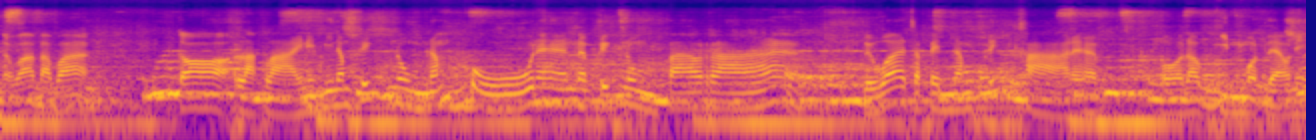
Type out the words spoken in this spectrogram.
แต่ว่าแบบว่า ก็หลากหลายนี่มีน้ำพริกหนุ่มน้ำปูนะฮะน้ำพริกหนุ่มปลาร้า หรือว่าจะเป็นน้ำพริกข่านะครับโอ้เรากินหมดแล้วนี่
